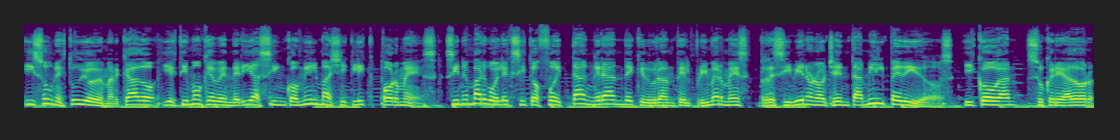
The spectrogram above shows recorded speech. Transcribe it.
hizo un estudio de mercado y estimó que vendería 5.000 Magic Click por mes. Sin embargo, el éxito fue tan grande que durante el primer mes recibieron 80.000 pedidos y Kogan, su creador,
